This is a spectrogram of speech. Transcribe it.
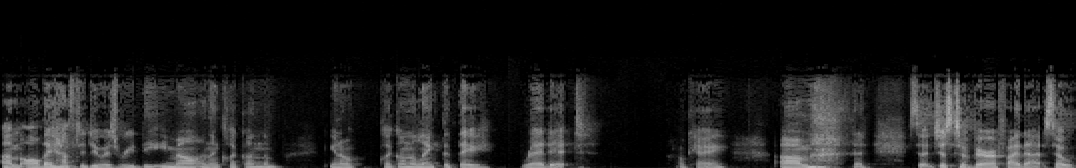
Um, all they have to do is read the email and then click on the, you know, click on the link that they read it. Okay. Um, so just to verify that. So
